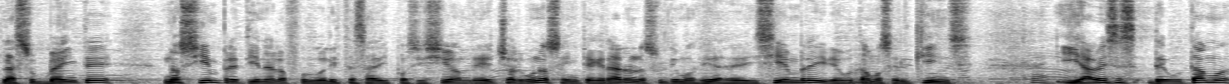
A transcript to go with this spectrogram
la sub-20 no siempre tiene a los futbolistas a disposición. De hecho, algunos se integraron los últimos días de diciembre y debutamos el 15. Y a veces debutamos,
